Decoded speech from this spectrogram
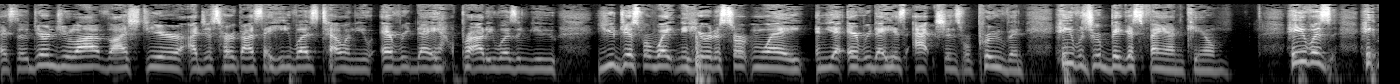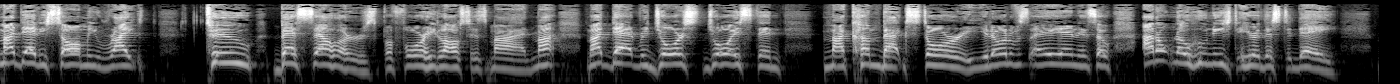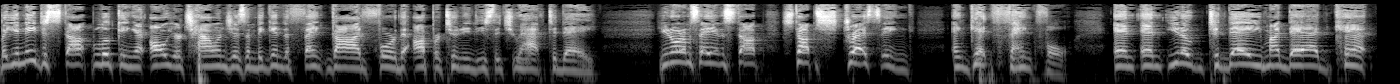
And so during July of last year, I just heard God say He was telling you every day how proud He was of you. You just were waiting to hear it a certain way, and yet every day His actions were proven. He was your biggest fan, Kim. He was, he, my daddy saw me write two bestsellers before he lost his mind. My, my dad rejoiced, rejoiced in my comeback story. You know what I'm saying? And so I don't know who needs to hear this today, but you need to stop looking at all your challenges and begin to thank God for the opportunities that you have today. You know what I'm saying? Stop stop stressing and get thankful. And and you know, today my dad can't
